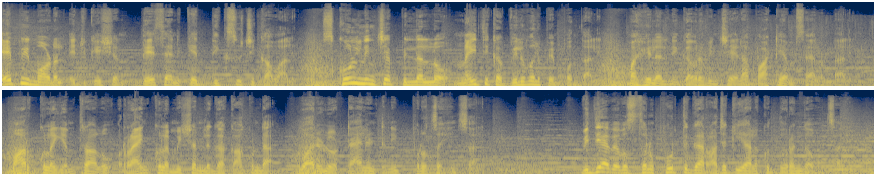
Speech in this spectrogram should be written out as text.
ఏపీ మోడల్ ఎడ్యుకేషన్ దేశానికే దిక్సూచి కావాలి. స్కూల్ నుంచే పిల్లల్లో నైతిక విలువలు పెంపొందాలి. మహిళల్ని గౌరవించేలా పాఠ్యాంశాలుండాలి. మార్కుల యంత్రాలు ర్యాంకుల మిషన్లుగా కాకుండా వారిలో టాలెంట్ని ప్రోత్సహించాలి. విద్యా వ్యవస్థను పూర్తిగా రాజకీయాలకు దూరంగా ఉంచాలి.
